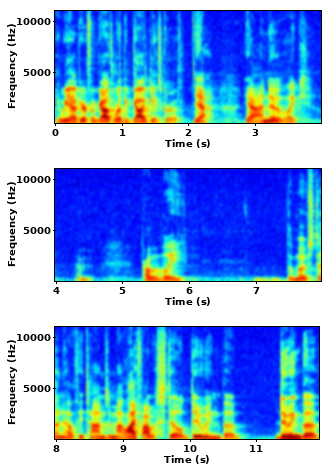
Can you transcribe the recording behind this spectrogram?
we have here from God's word that God gives growth. Yeah. Yeah, I know like um, probably the most unhealthy times in my life I was still doing the doing the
